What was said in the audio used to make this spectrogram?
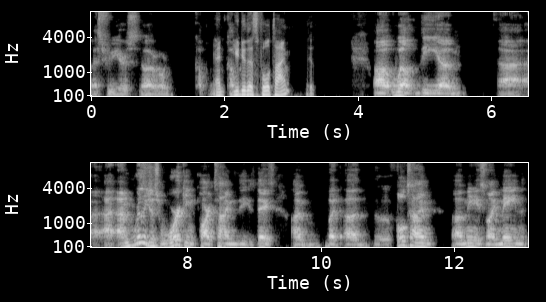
last few years, or, or couple. And couple you do this full time? Uh, well, the um, uh, I, am really just working part time these days. Um, but uh, full time uh, meaning it's my main.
